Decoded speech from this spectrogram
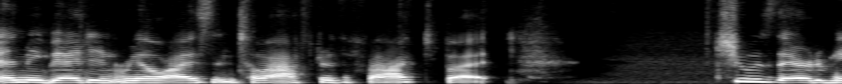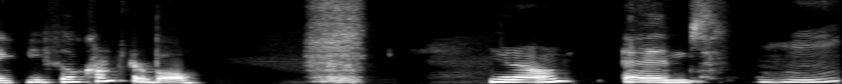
and maybe I didn't realize until after the fact, but she was there to make me feel comfortable you know, and mm-hmm.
